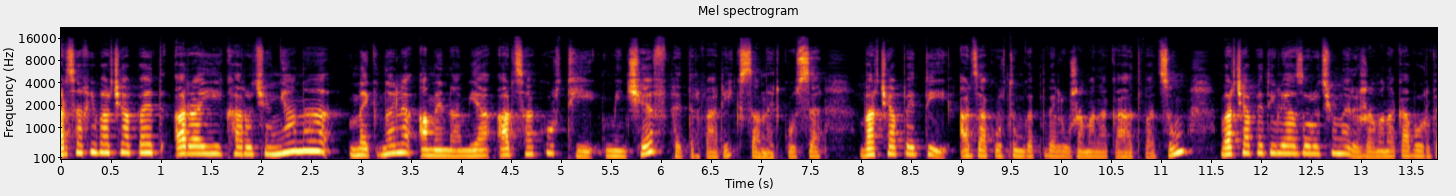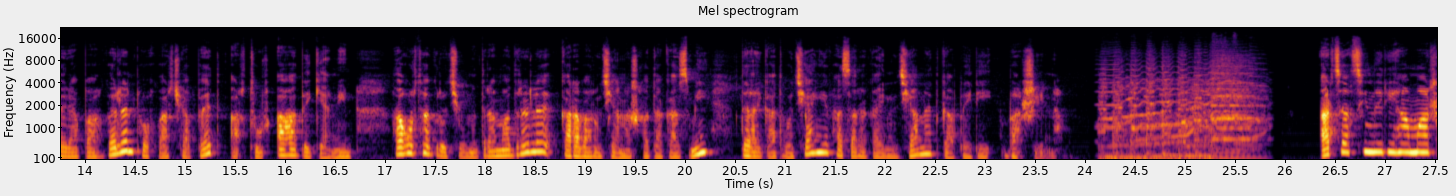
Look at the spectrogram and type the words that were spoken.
Արցախի վարչապետ Արայի Խարությունյանը մեկնել է ամենամյա Արցակուրթի մինչև փետրվարի 22-ը։ Վարչապետի արձակուրդում գտնվելու ժամանակահատվածում վարչապետի լիազորությունները ժամանակավոր վերապահվել են փոխվարչապետ Արթուր Աղաբեկյանին։ Հաղորդագրությունը տրամադրել է կառավարության աշխատակազմի տեղեկատվության եւ հասարակայնության հետ կապերի բաժինը։ Արցախցիների համար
